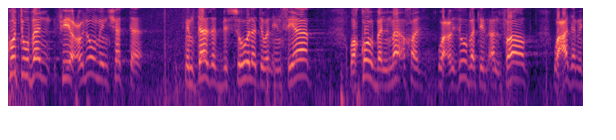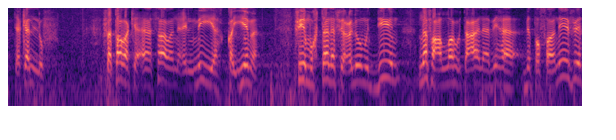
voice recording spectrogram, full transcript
كتبا في علوم شتى امتازت بالسهولة والانسياب وقرب المأخذ وعذوبة الألفاظ وعدم التكلف. فترك آثارا علمية قيمة في مختلف علوم الدين نفع الله تعالى بها بتصانيفه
